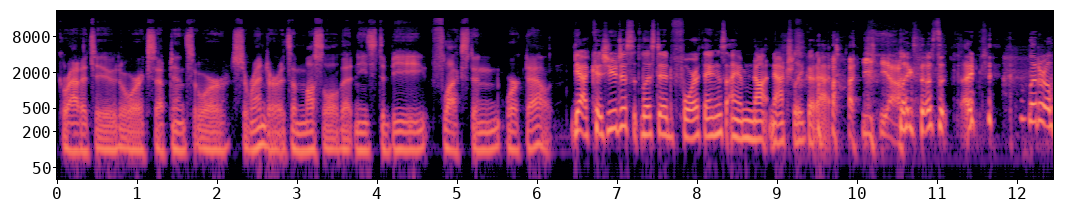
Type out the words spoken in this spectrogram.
gratitude or acceptance or surrender. It's a muscle that needs to be flexed and worked out. Yeah, because you just listed four things I am not naturally good at. yeah. like those, I, literally.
